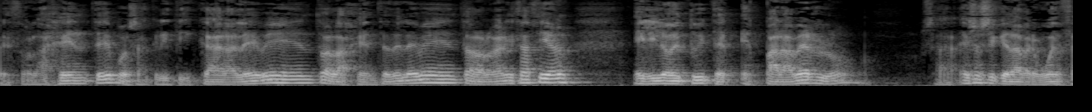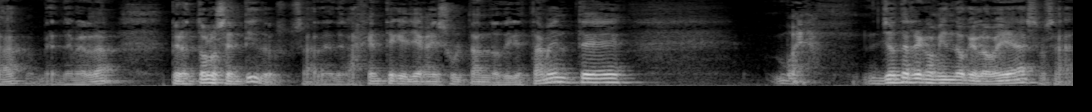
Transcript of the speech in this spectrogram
Empezó la gente pues a criticar al evento, a la gente del evento, a la organización. El hilo de Twitter es para verlo. Eso sí que da vergüenza, de verdad, pero en todos los sentidos. O sea, desde la gente que llega insultando directamente. Bueno, yo te recomiendo que lo veas. O sea,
